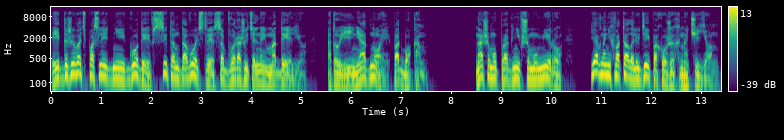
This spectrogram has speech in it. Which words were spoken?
и доживать последние годы в сытом довольстве с обворожительной моделью — а то и не одной под боком. Нашему прогнившему миру явно не хватало людей, похожих на Чион.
